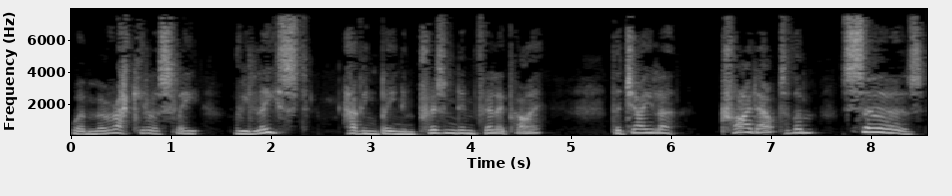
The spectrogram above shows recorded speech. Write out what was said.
were miraculously released, having been imprisoned in Philippi, the jailer cried out to them, Sirs,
